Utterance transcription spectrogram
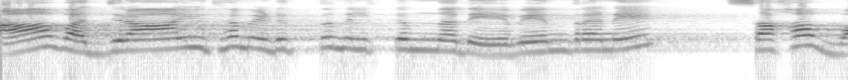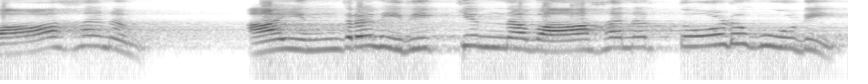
ആ വജ്രായുധം എടുത്തു നിൽക്കുന്ന ദേവേന്ദ്രനെ സഹവാഹനം. ആ ഇന്ദ്രൻ ഇരിക്കുന്ന വാഹനത്തോടുകൂടി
